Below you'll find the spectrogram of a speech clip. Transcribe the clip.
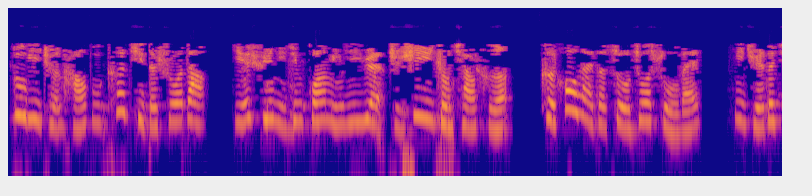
陆亦辰毫不客气的说道：“也许你进光明医院只是一种巧合，可后来的所作所为，你觉得巧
